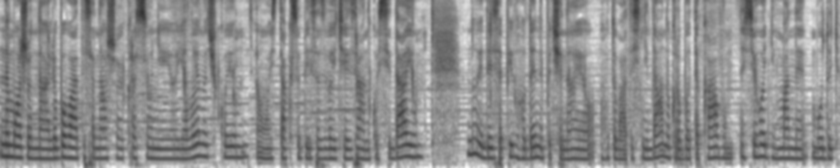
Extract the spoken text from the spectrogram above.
Не можу налюбуватися нашою красунею ялиночкою. Ось так собі зазвичай зранку сідаю. Ну і десь за півгодини починаю готувати сніданок, робити каву. Сьогодні в мене будуть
